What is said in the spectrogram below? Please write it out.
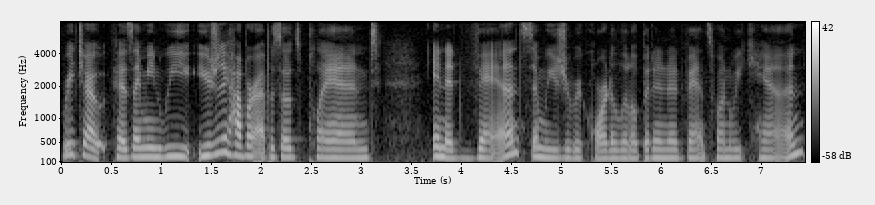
reach out. Because I mean, we usually have our episodes planned in advance and we usually record a little bit in advance when we can.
